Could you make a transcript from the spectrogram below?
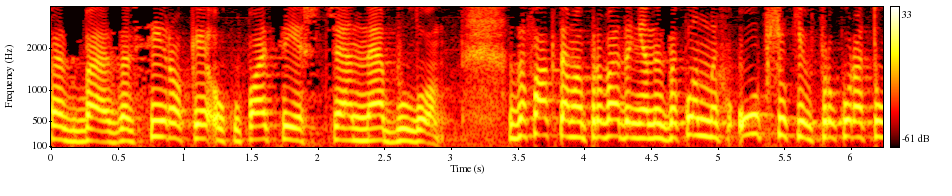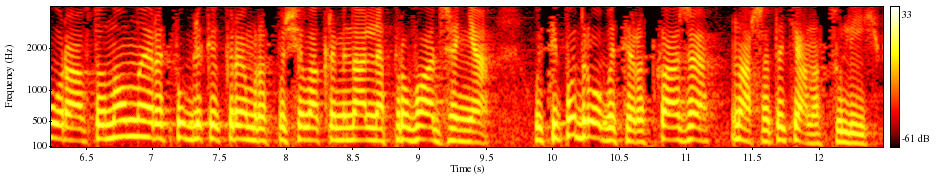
ФСБ за всі роки окупації ще не було. За фактами проведення незаконних обшуків прокуратура Автономної Республіки Крим розпочала кримінальне провадження. Усі подробиці розкаже наша Тетяна Сулій.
